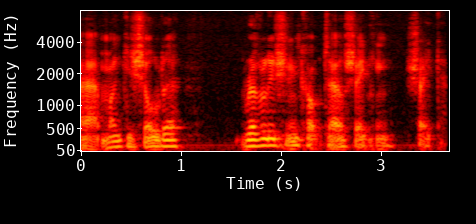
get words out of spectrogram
uh, Monkey Shoulder Revolution in Cocktail Shaking Shaker.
